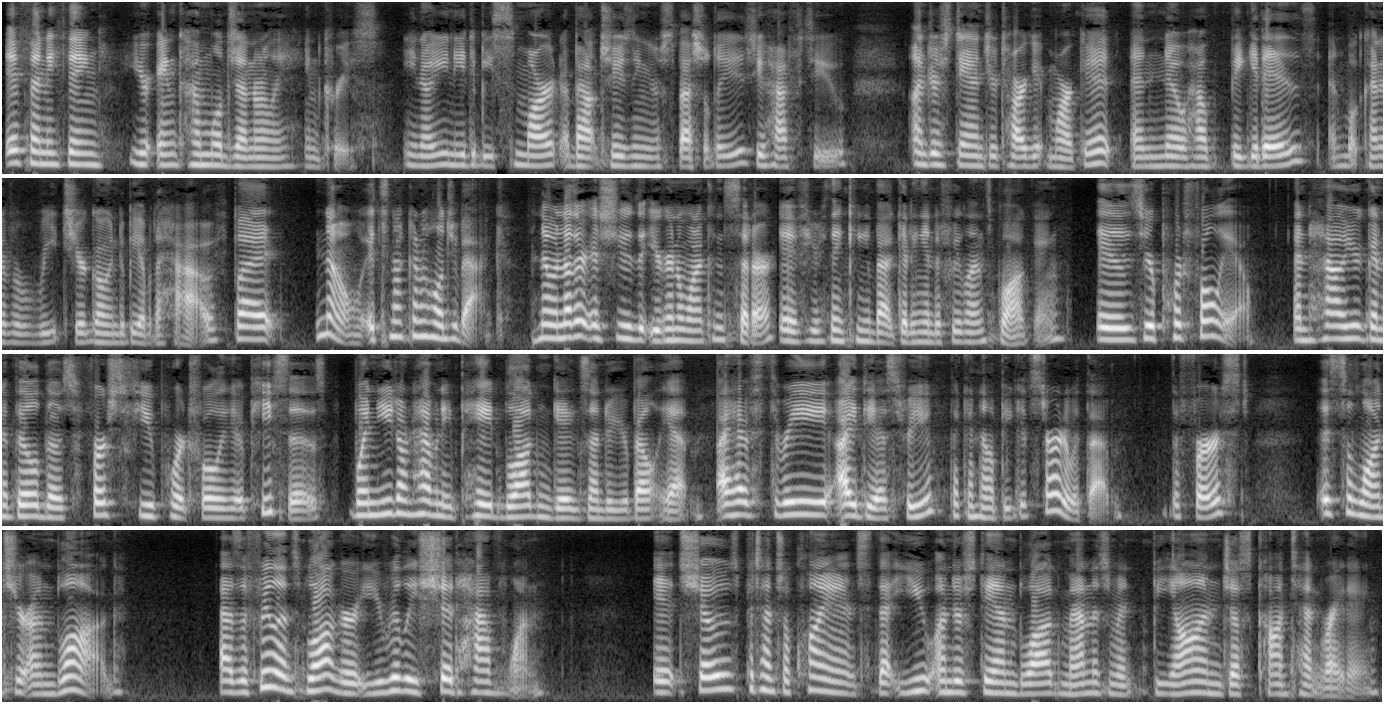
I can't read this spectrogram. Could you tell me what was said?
If anything, your income will generally increase. You know, you need to be smart about choosing your specialties. You have to understand your target market and know how big it is and what kind of a reach you're going to be able to have. But no, it's not going to hold you back. Now, another issue that you're going to want to consider if you're thinking about getting into freelance blogging is your portfolio and how you're going to build those first few portfolio pieces when you don't have any paid blogging gigs under your belt yet. I have three ideas for you that can help you get started with that. The first is to launch your own blog. As a freelance blogger, you really should have one. It shows potential clients that you understand blog management beyond just content writing.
